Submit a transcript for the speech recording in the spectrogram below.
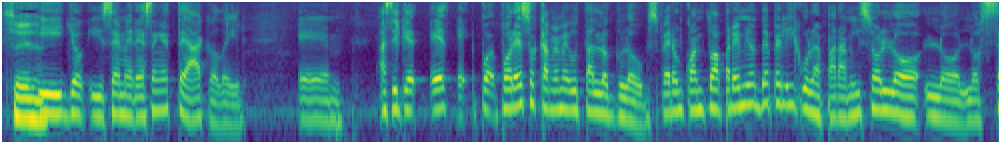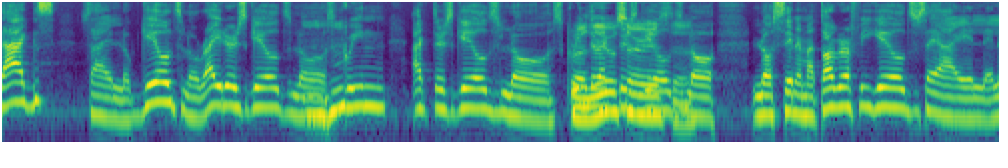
Sí, sí. Y, yo, y se merecen este accolade. Eh, así que es- eh, por, por eso es que a mí me gustan los Globes. Pero en cuanto a premios de películas, para mí son los, los, los SAGs, o sea, los Guilds, los Writers Guilds, los. Screen Actors Guilds, los Screen Directors Guilds, uh. los, los Cinematography Guilds, o sea, el, el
